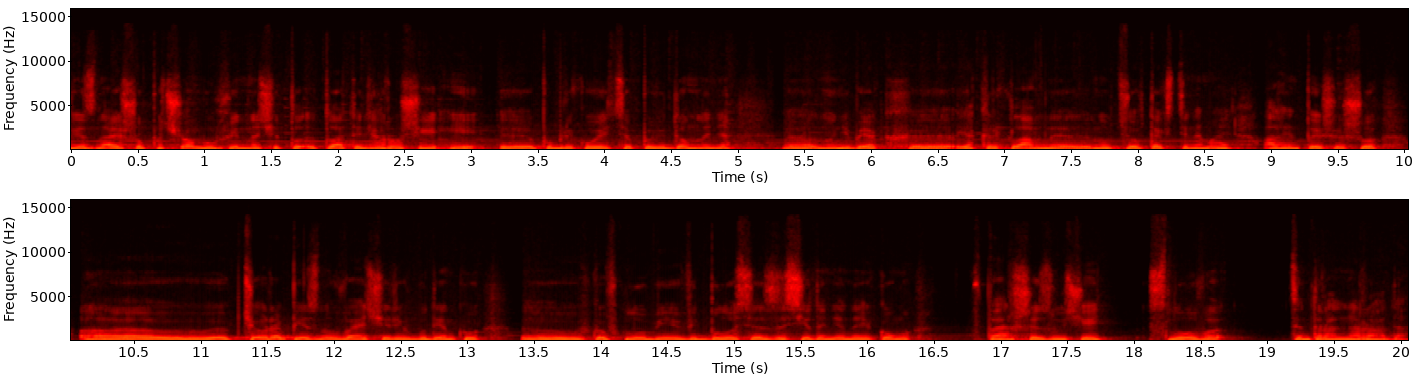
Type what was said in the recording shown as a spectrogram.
він знає, що по чому. Він, значить, платить гроші і е, публікується повідомлення, ну ніби як, е, як рекламне. Ну цього в тексті немає. Але він пише, що е, вчора пізно ввечері в будинку е, в клубі відбулося засідання, на якому вперше звучить слово Центральна Рада.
